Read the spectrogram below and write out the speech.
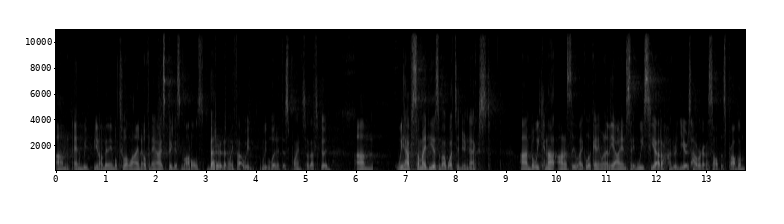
Um, and we've you know, been able to align OpenAI's biggest models better than we thought we'd, we would at this point, so that's good. Um, we have some ideas about what to do next, um, but we cannot honestly like look anyone in the eye and say, we see out 100 years how we're going to solve this problem.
